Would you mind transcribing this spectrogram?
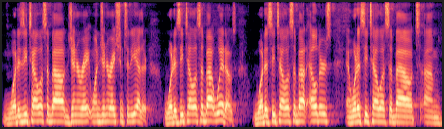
what does he tell us about generate one generation to the other? What does he tell us about widows? What does he tell us about elders? And what does he tell us about um,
